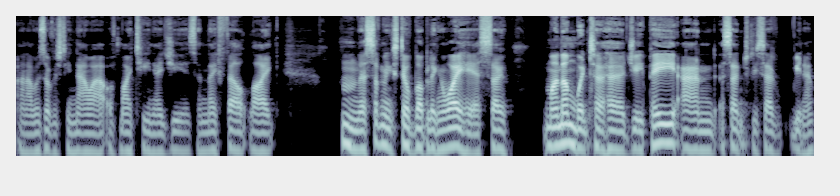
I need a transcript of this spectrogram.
and I was obviously now out of my teenage years, and they felt like, hmm, there's something still bubbling away here. So my mum went to her GP and essentially said, you know,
